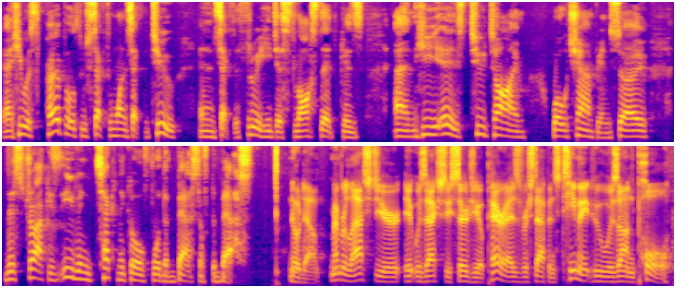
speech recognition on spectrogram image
and he was purple through sector one and sector two, and in sector three he just lost it because and he is two time world champion. So this track is even technical for the best of the best. No doubt. Remember last year, it was actually Sergio Perez, Verstappen's teammate, who was on pole.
